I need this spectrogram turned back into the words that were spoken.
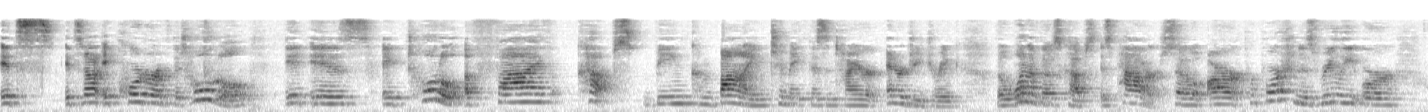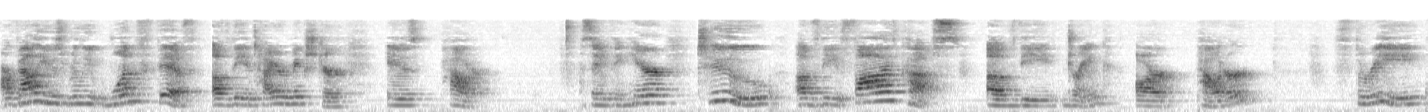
it's it's not a quarter of the total. It is a total of five cups being combined to make this entire energy drink. The one of those cups is powder. So our proportion is really, or our value is really one fifth of the entire mixture is powder. Same thing here. Two of the five cups of the drink are powder. Three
